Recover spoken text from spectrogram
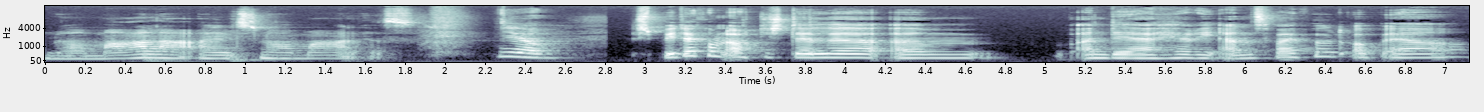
normaler als normal ist. Ja. Später kommt auch die Stelle, ähm, an der Harry anzweifelt, ob er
